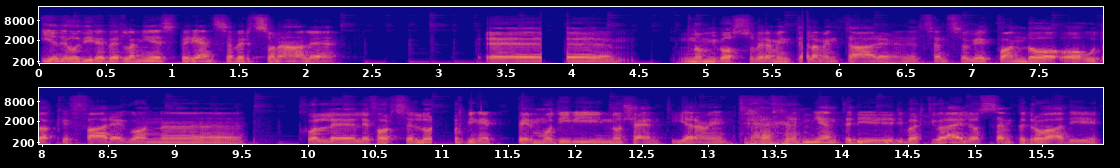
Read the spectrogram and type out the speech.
io devo dire, per la mia esperienza personale, eh, eh, non mi posso veramente lamentare, nel senso che quando ho avuto a che fare con, eh, con le, le, forze dell'ordine, per motivi innocenti, chiaramente, niente di, di, particolare, li ho sempre trovati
